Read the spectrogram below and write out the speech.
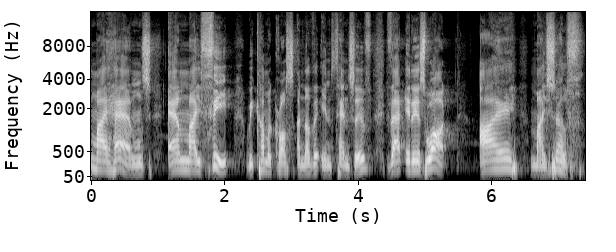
my hands and my feet. We come across another intensive that it is what? I myself.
